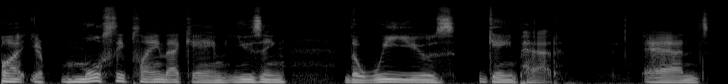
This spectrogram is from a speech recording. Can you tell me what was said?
But you're mostly playing that game using the Wii U's gamepad. And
